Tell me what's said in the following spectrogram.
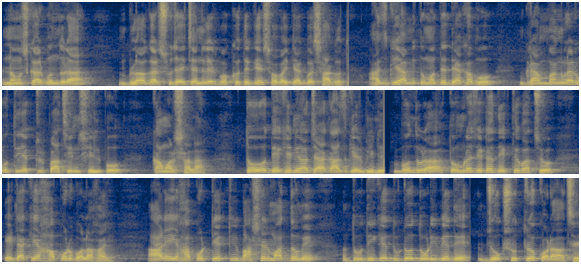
নমস্কার বন্ধুরা, ব্লগার সুজয় চ্যানেলের পক্ষ থেকে সবাইকে একবার স্বাগত। আজকে আমি তোমাদের দেখাবো গ্রাম বাংলার অতি একটি প্রাচীন শিল্প, কামারশালা। তো দেখে নেওয়া যাক আজকের ভিডিও বন্ধুরা, তোমরা যেটা দেখতে পাচ্ছ, এটাকে হাপড় বলা হয়। আর এই হাপড়টি একটি বাঁশের মাধ্যমে দুদিকে দুটো দড়ি বেঁধে যোগসূত্র করা আছে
